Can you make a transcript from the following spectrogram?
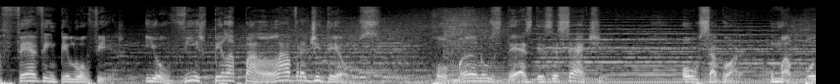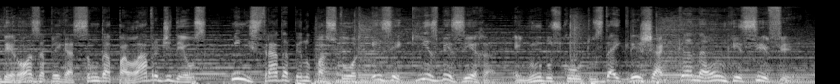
fé vem pelo ouvir, e ouvir pela palavra de Deus. Romanos 10, 17. Ouça agora uma poderosa pregação da palavra de Deus, ministrada pelo pastor Ezequias Bezerra, em um dos cultos da Igreja Canaã Recife.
